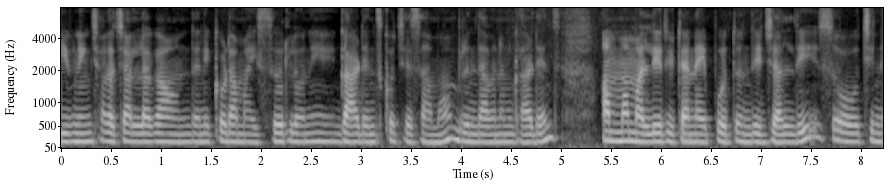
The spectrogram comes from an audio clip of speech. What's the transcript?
ఈవినింగ్ చాలా చల్లగా ఉందని కూడా మైసూర్లోని గార్డెన్స్కి వచ్చేసాము బృందావనం గార్డెన్స్. అమ్మ మళ్ళీ రిటర్న్ అయిపోతుంది జల్దీ. సో చిన్న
